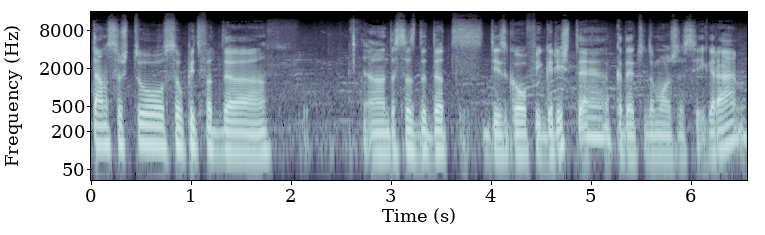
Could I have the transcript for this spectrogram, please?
там също се опитват да да създадат диск голф игрище, където да може да се играем.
